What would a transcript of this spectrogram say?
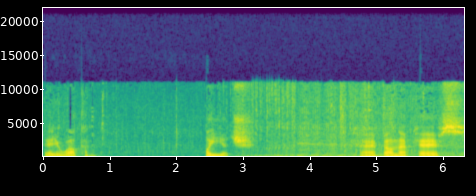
Yeah, you're welcome. Bitch. Okay, Belknap Caves.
